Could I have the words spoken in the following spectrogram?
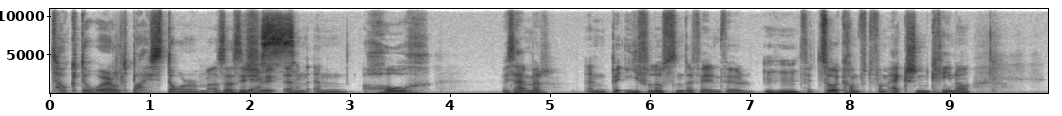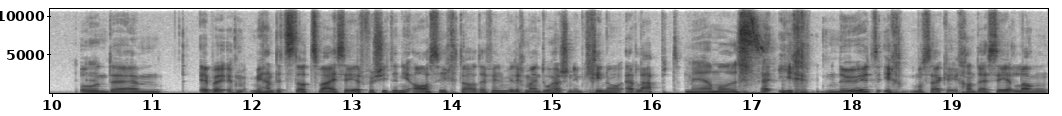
took the world by storm. Also es ist Yes. ein, ein hoch, wie sagen wir, ein beeinflussender Film für, Mhm. für die Zukunft vom Action-Kino. Und ähm, eben, wir haben jetzt da zwei sehr verschiedene Ansichten an den Film, weil ich meine, du hast ihn im Kino erlebt. Mehrmals. Äh, ich nicht. Ich muss sagen, ich habe den sehr lange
